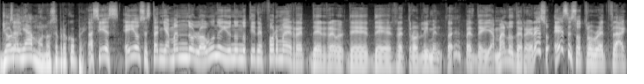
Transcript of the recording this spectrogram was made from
Yo o sea, lo llamo, no se preocupe. Así es, ellos están llamándolo a uno y uno no tiene forma de, re- de, eh, pues de llamarlos de regreso. Ese es otro red flag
